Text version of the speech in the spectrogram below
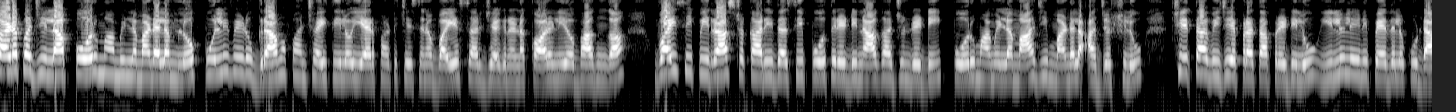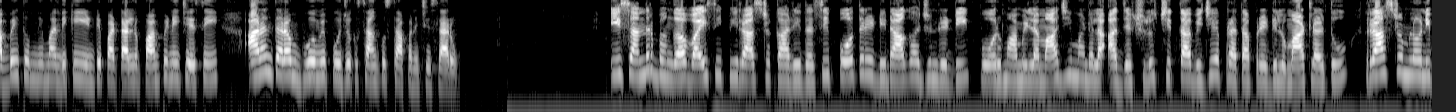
కడప జిల్లా పోరుమామిళ్ళ మండలంలో పుల్లివేడు గ్రామ పంచాయతీలో ఏర్పాటు చేసిన వైఎస్ఆర్ జగనన్న కాలనీలో భాగంగా వైసీపీ రాష్ట్ర కార్యదర్శి పోతిరెడ్డి నాగార్జున రెడ్డి పోరుమామిళ్ళ మాజీ మండల అధ్యక్షులు చిత్తా విజయప్రతాప్ రెడ్డిలు ఇల్లు లేని పేదలకు డెబ్బై తొమ్మిది మందికి ఇంటి పట్టాలను పంపిణీ చేసి అనంతరం భూమి పూజకు శంకుస్థాపన చేశారు. ఈ సందర్భంగా వైసీపీ రాష్ట్ర కార్యదర్శి పోతిరెడ్డి నాగార్జున రెడ్డి పోరుమామిళ్ళ మాజీ మండల అధ్యక్షులు చిత్తా విజయప్రతాప్ రెడ్డిలు మాట్లాడుతూ రాష్ట్రంలోని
